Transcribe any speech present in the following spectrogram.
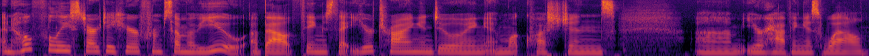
and hopefully start to hear from some of you about things that you're trying and doing and what questions um, you're having as well.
